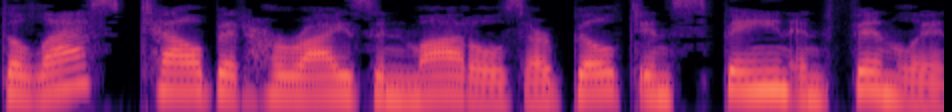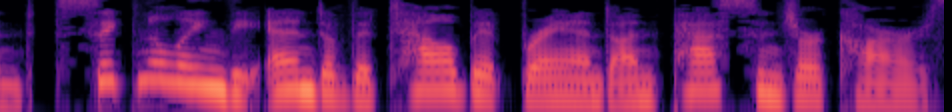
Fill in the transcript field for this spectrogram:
the last Talbot Horizon models are built in Spain and Finland, signaling the end of the Talbot brand on passenger cars.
